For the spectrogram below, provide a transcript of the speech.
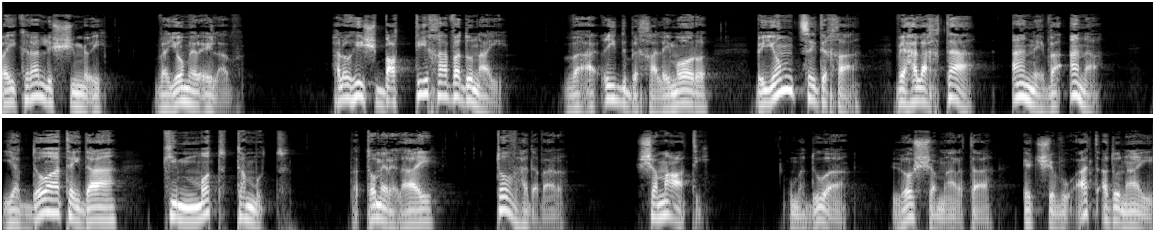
ויקרא לשמעי, ויאמר אליו, הלא השבעתיך באדוני, ואעיד בך לאמור, ביום צאתך, והלכת אנה ואנה, ידוע תדע, כי מות תמות. ותאמר אלי, טוב הדבר, שמעתי. ומדוע לא שמרת את שבועת אדוני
